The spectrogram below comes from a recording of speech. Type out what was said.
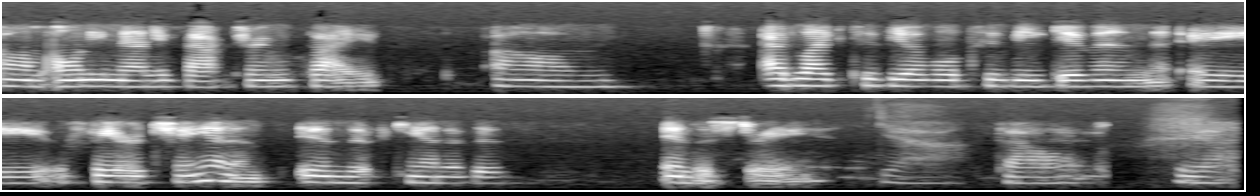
um, owning manufacturing sites. Um, I'd like to be able to be given a fair chance in this cannabis industry. Yeah, So, yeah.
